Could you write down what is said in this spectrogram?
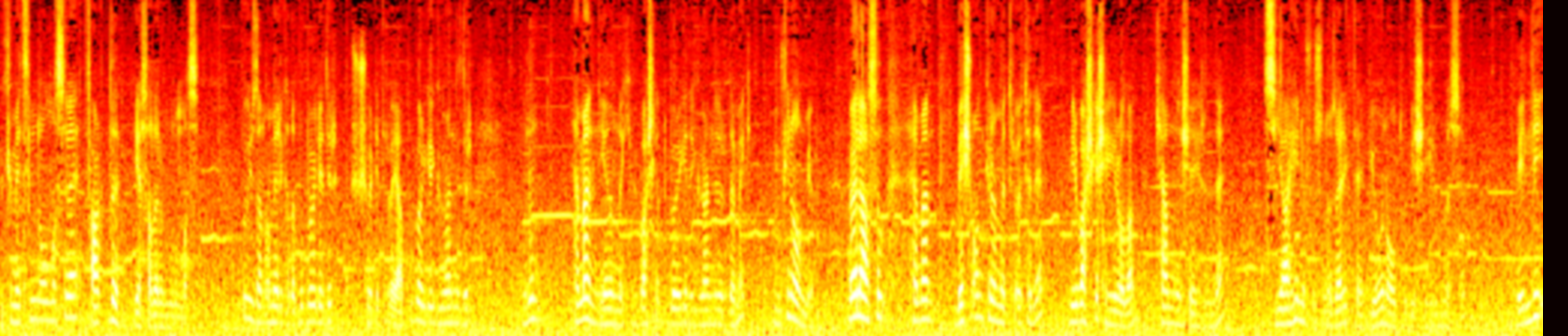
hükümetinin olması ve farklı yasaların bulunması. Bu yüzden Amerika'da bu böyledir, şu şöyledir veya bu bölge güvenlidir. Bunun hemen yanındaki bir başka bölgede güvenlidir demek mümkün olmuyor. Velhasıl hemen 5-10 kilometre ötede bir başka şehir olan Camden şehrinde siyahi nüfusun özellikle yoğun olduğu bir şehir burası. Belli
